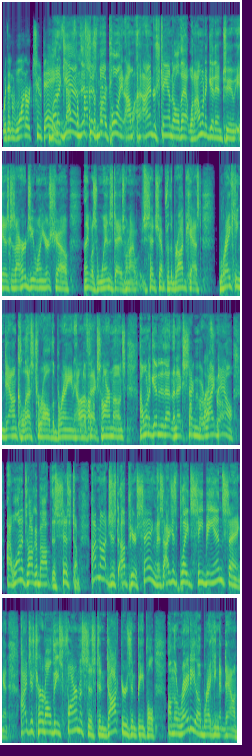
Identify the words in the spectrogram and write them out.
within one or two days. But again, this is my point. I, I, understand all that. What I want to get into is, because I heard you on your show, I think it was Wednesdays when I set you up for the broadcast, breaking down cholesterol, the brain, how it uh-huh. affects hormones. I want to get into that in the next segment. But right now, I want to talk about the system. I'm not just up here saying this. I just played CBN saying it. I just heard all these pharmacists and doctors and people on the radio breaking it down down.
